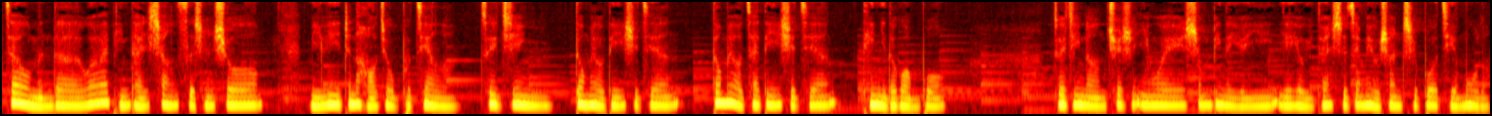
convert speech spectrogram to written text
在我们的 YY 平台上，死神说：“米粒真的好久不见了，最近都没有第一时间，都没有在第一时间听你的广播。最近呢，确实因为生病的原因，也有一段时间没有上直播节目了。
